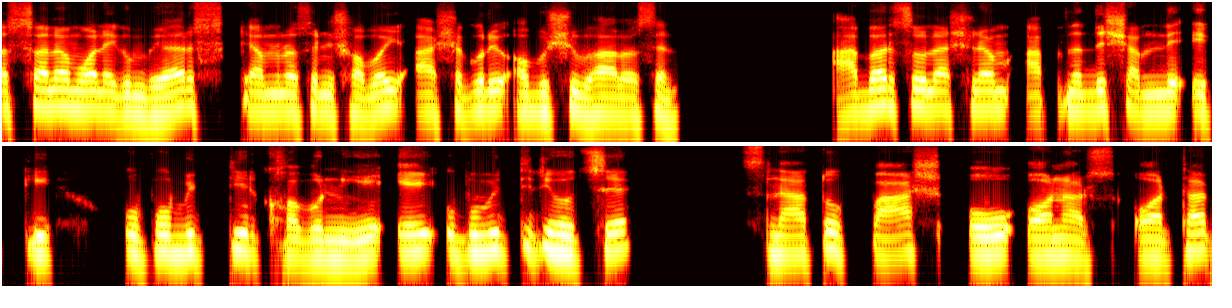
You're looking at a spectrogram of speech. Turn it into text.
আসসালামু আলাইকুম ভিউয়ার্স, কেমন আছেন সবাই? আশা করি অবশ্যই ভালো আছেন। আবার চলে আসলাম আপনাদের সামনে একটি উপবৃত্তির খবর নিয়ে। এই উপবৃত্তিটি হচ্ছে স্নাতক পাস ও অনার্স। অর্থাৎ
